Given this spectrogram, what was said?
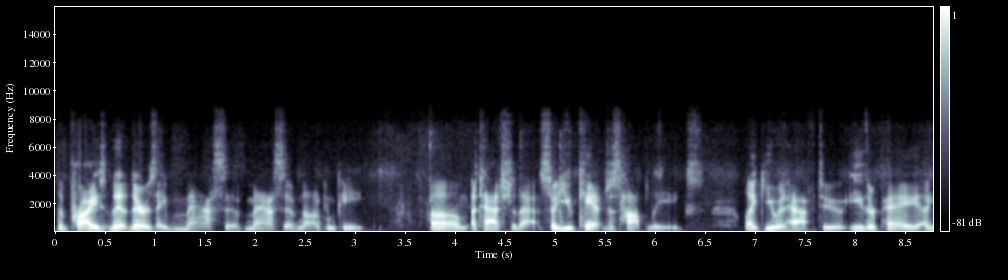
the price there, there's a massive massive non-compete um, attached to that. So you can't just hop leagues. Like you would have to either pay a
